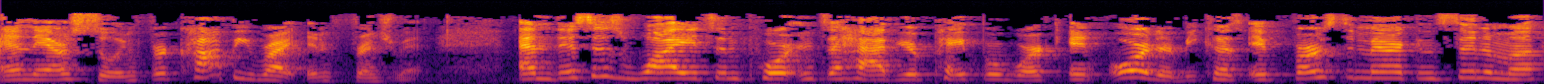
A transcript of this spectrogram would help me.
and they are suing for copyright infringement. And this is why it's important to have your paperwork in order because if First American Cinema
